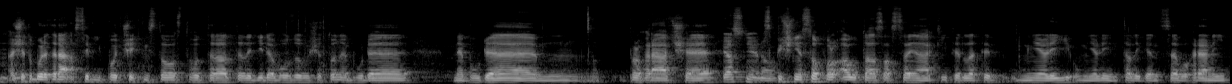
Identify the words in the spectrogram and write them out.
A mhm. že to bude teda asi výpočetní z toho, z toho teda ty lidi dovozou, že to nebude, nebude mm, pro hráče. Jasně, no. Spíš něco pro auta, zase nějaký tyhle ty umělý, umělý inteligence ohraný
